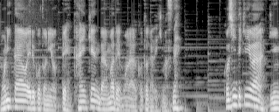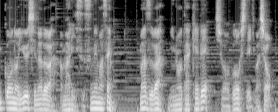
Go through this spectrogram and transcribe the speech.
モニターを得ることによって体験談までもらうことができますね。個人的には銀行の融資などはあまり進めません。まずは身の丈で勝負をしていきましょう。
